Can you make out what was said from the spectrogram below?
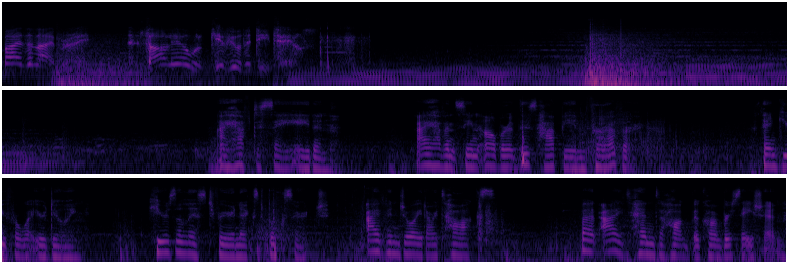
Come by the library. Thalia will give you the details. I have to say, Aiden, I haven't seen Albert this happy in forever. Thank you for what you're doing. Here's a list for your next book search. I've enjoyed our talks, but I tend to hog the conversation.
